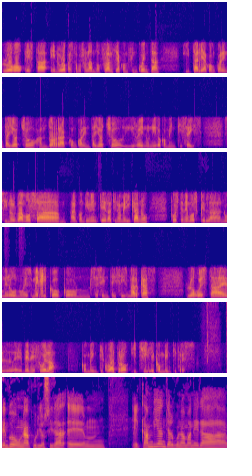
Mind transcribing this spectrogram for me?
Luego está en Europa, estamos hablando Francia con 50, Italia con 48, Andorra con 48 y Reino Unido con 26. Si nos vamos al continente latinoamericano, pues tenemos que la número uno es México con 66 marcas, luego está el eh, Venezuela con 24 y Chile con 23. Tengo una curiosidad. Em, eh, ¿Cambian de alguna manera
